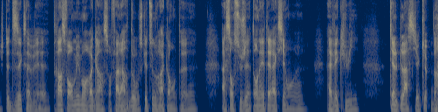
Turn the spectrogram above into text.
Je te disais que ça avait transformé mon regard sur Falardeau, ce que tu nous racontes à son sujet, ton interaction avec lui. Quelle place il occupe dans,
